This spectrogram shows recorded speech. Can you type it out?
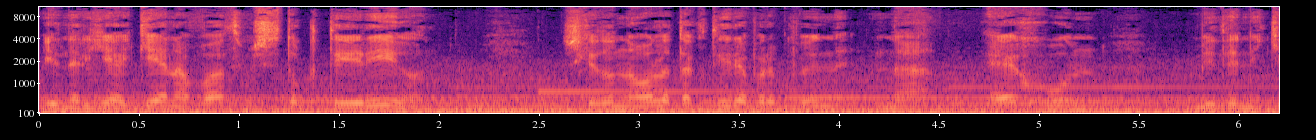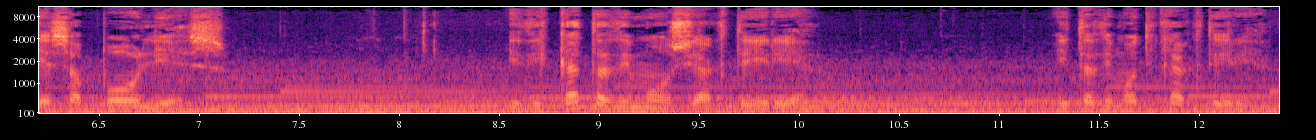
η ενεργειακή αναβάθμιση των κτηρίων. Σχεδόν όλα τα κτίρια πρέπει να έχουν μηδενικές απώλειες ειδικά τα δημόσια κτίρια ή τα δημοτικά κτίρια.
